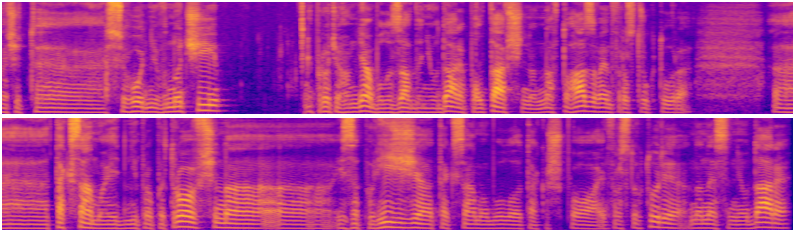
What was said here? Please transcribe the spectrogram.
Значить, е, сьогодні вночі протягом дня були завдані удари. Полтавщина, нафтогазова інфраструктура. Е, Так само і Дніпропетровщина, е, і Запоріжжя так само було також по інфраструктурі нанесені удари. Е,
